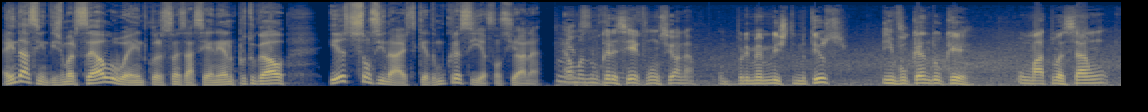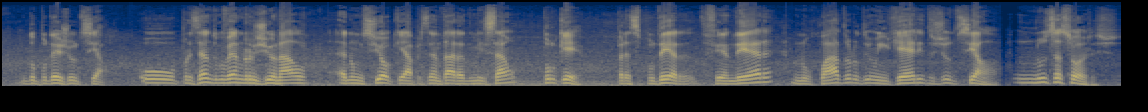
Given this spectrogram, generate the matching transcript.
Ainda assim, diz Marcelo, em declarações à CNN Portugal, estes são sinais de que a democracia funciona. É uma democracia que funciona. O Primeiro-Ministro demitiu-se, invocando o quê? Uma atuação do Poder Judicial. O Presidente do Governo Regional anunciou que ia apresentar a demissão. Porquê? Para se poder defender no quadro de um inquérito judicial. Nos Açores,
